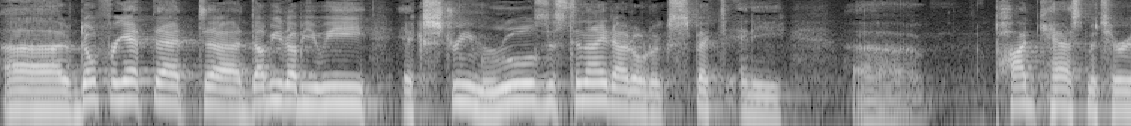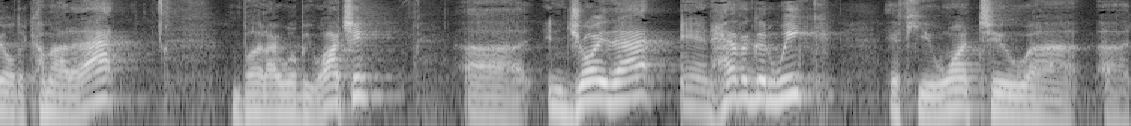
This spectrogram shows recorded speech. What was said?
Uh, don't forget that uh, WWE Extreme Rules is tonight. I don't expect any uh, podcast material to come out of that, but I will be watching. Uh, enjoy that and have a good week. If you want to uh,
